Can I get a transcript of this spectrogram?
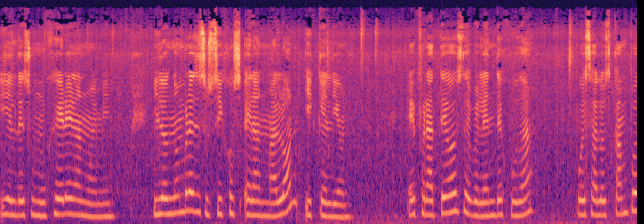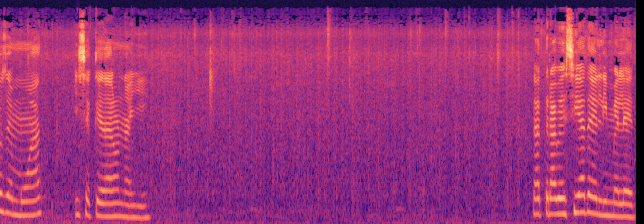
y el de su mujer era Noemi y los nombres de sus hijos eran Malón y Kelión, efrateos de Belén de Judá, pues a los campos de Moab y se quedaron allí. La travesía de Elimelet.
